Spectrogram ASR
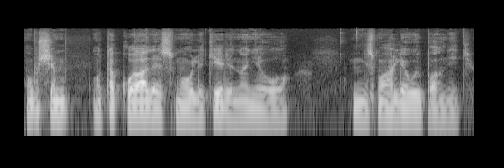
В общем, вот такой адрес мы улетели на него. Не смогли выполнить.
